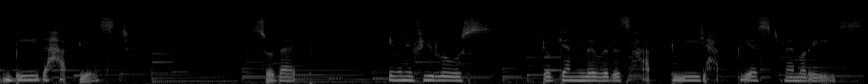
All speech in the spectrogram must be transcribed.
and be the happiest so that even if you lose, you can live with this happy, happiest memories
